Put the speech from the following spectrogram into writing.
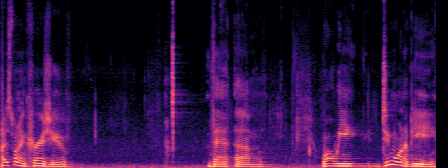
I just want to encourage you that um, while we do want to be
